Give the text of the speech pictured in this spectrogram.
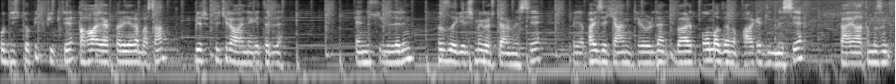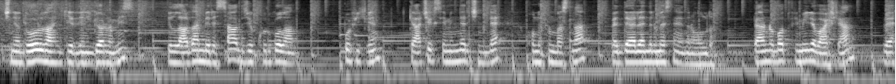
bu distopik fikri daha ayakları yere basan bir fikir haline getirdi. Endüstrilerin hızla gelişme göstermesi ve yapay zekanın teoriden ibaret olmadığını fark edilmesi ve hayatımızın içine doğrudan girdiğini görmemiz yıllardan beri sadece kurgu olan bu fikrin gerçek zeminler içinde konuşulmasına ve değerlendirilmesine neden oldu. Ben Robot filmiyle başlayan ve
